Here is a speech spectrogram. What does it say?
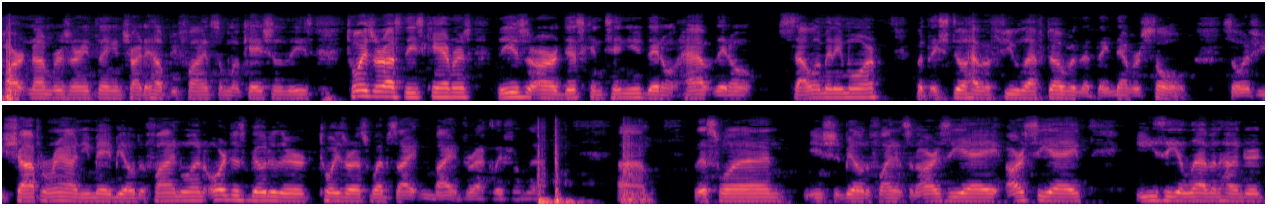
part numbers or anything and try to help you find some location of these. Toys R Us, these cameras, these are discontinued. They don't have, they don't sell them anymore, but they still have a few left over that they never sold. So if you shop around, you may be able to find one, or just go to their Toys R Us website and buy it directly from them. Um, this one you should be able to find. It's an RZA, RCA, EZ1100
